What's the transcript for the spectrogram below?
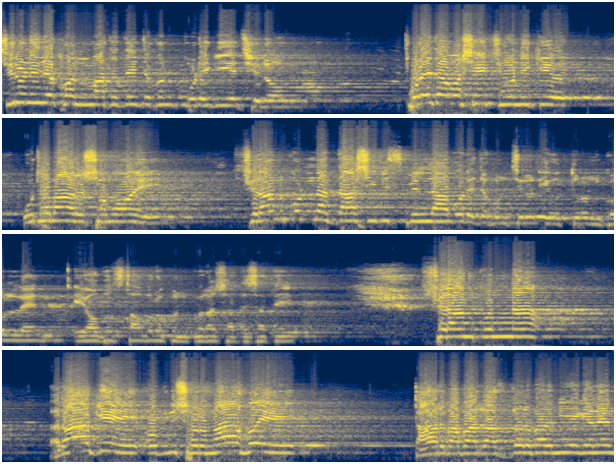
চিরুনি যখন মাথাতে যখন পড়ে গিয়েছিল, পড়ে যাওয়া সেই চিরুনিকে উঠাবার সময় ফেরাউন কন্যার দাসী বিসমিল্লাহ বলে যখন চিরুনি উত্তোলন করলেন, এই অবস্থা অবলোকন করার সাথে সাথে ফেরাউন কন্যা রাগে অগ্নিশর্মা হয়ে তার বাবার রাজদরবার নিয়ে গেলেন।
